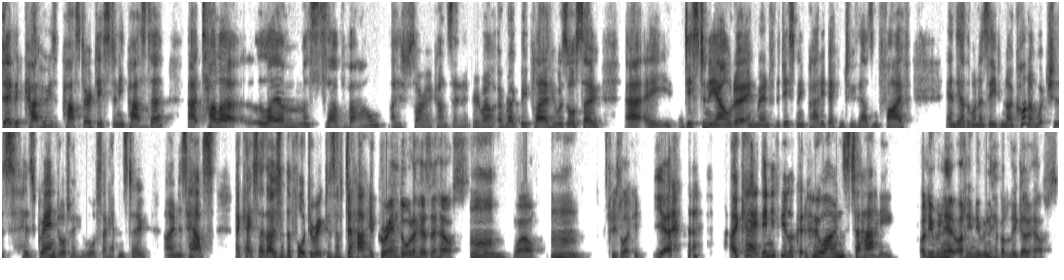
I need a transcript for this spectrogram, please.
David Kahu, who's a pastor, a Destiny pastor, uh, Tala Lamasavau, I'm sorry, I can't say that very well, a rugby player who was also uh, a Destiny elder and ran for the Destiny Party back in 2005. And the other one is Eden O'Connor, which is his granddaughter, who also happens to own his house. Okay, so those are the four directors of The granddaughter has a house. Mm, Wow. mm, She's lucky. yeah. okay, then if you look at who owns Te Hāhi, I didn't even have I didn't even have a Lego house.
